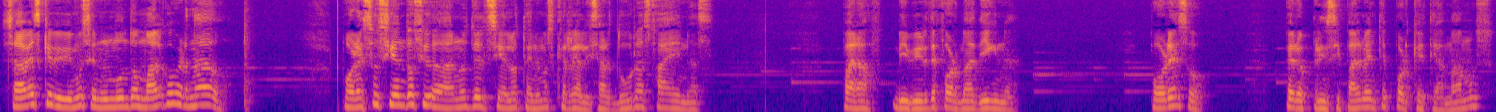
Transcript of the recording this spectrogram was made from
Sabes que vivimos en un mundo mal gobernado. Por eso siendo ciudadanos del cielo tenemos que realizar duras faenas para vivir de forma digna. Por eso, pero principalmente porque te amamos,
